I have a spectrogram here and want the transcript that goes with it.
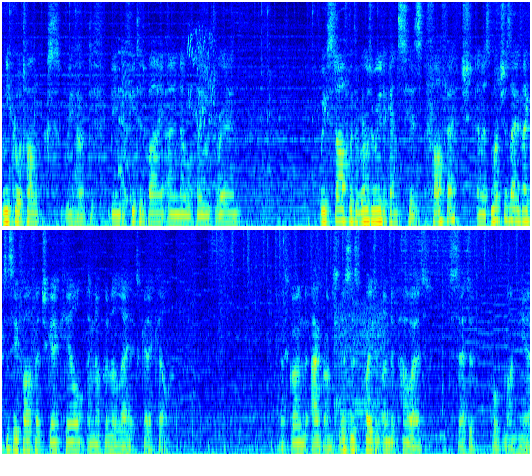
Nico Tonks we have def been defeated by and now we're playing Drain. We start with a Roserade against his Farfetch and as much as I'd like to see Farfetch get a kill, I'm not going to let it get a kill. Let's go on Aggron. So this is quite an underpowered set of Pokemon here.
